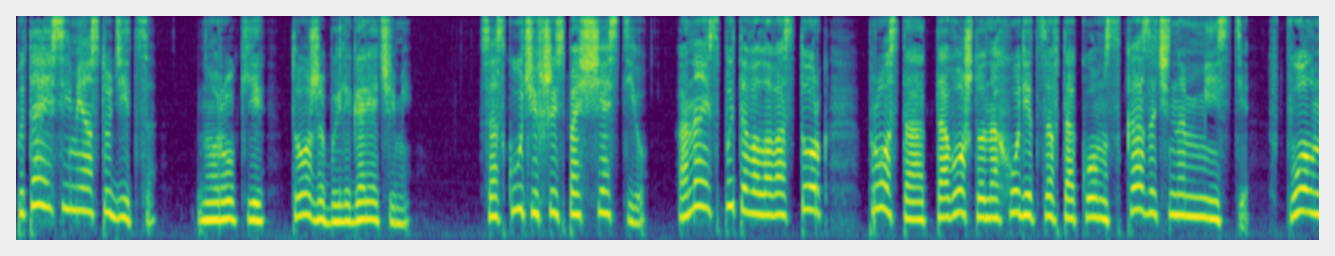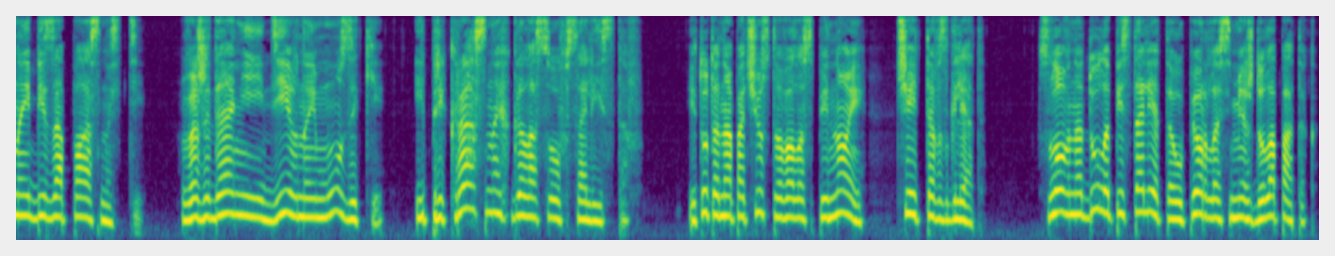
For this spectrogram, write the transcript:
пытаясь ими остудиться. Но руки тоже были горячими. Соскучившись по счастью, она испытывала восторг просто от того, что находится в таком сказочном месте, в полной безопасности, в ожидании дивной музыки и прекрасных голосов солистов. И тут она почувствовала спиной чей-то взгляд. Словно дуло пистолета уперлась между лопаток.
